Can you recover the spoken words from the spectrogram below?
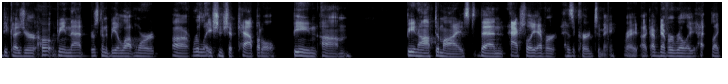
because you're hoping that there's going to be a lot more uh, relationship capital being um, being optimized than actually ever has occurred to me right? Like i've never really like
